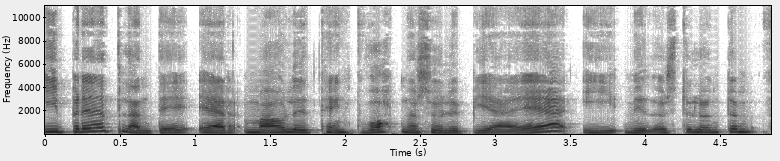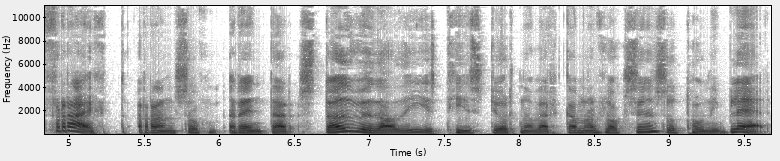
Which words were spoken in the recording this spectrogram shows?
Í Breðlandi er málið tengt vopnasölu BAE í miðaustulöndum frægt rannsókn reyndar stöðvuð á því í tíðstjórnaverkamannflokksins og Tony Blair.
